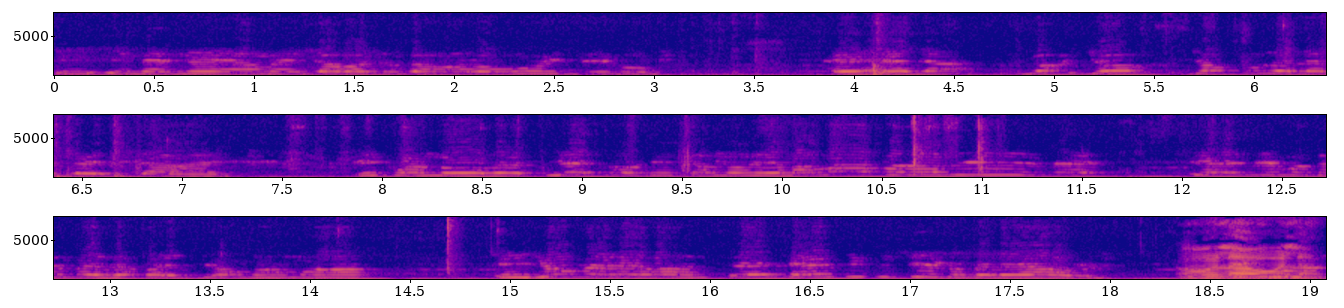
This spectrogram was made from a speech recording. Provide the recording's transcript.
y, y Nenea me estaba asustando a lo último. Eh, ella, yo, yo, yo pude despertar, y cuando despierto gritando, dije, mamá, pero dime, y él mismo se me desapareció, mamá, y yo me levanté, es chiquitico que le hablo. Hola, hola.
